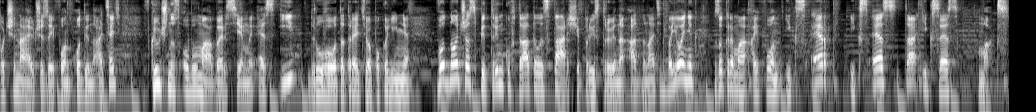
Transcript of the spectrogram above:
починаючи з iPhone 11, включно з обома версіями SE другого та третього покоління. Водночас підтримку втратили старші пристрої на A12 Bionic, зокрема iPhone XR, XS та XS Max.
